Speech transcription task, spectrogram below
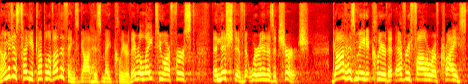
And let me just tell you a couple of other things God has made clear. They relate to our first initiative that we're in as a church. God has made it clear that every follower of Christ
